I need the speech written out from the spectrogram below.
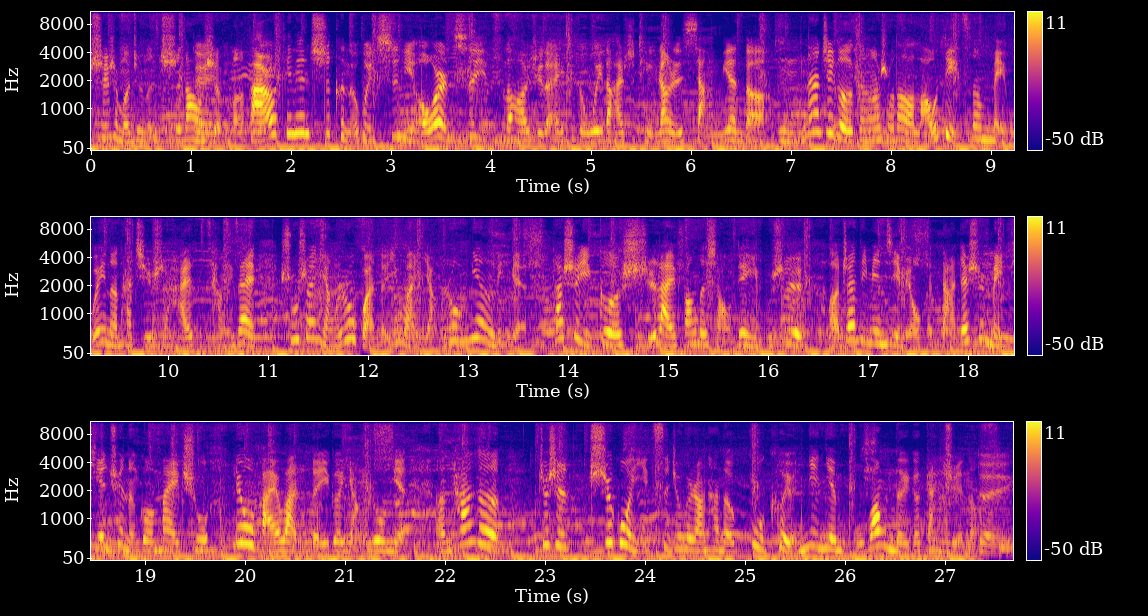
吃什么就能吃到什么，反而天天吃可能会吃腻，偶尔吃一次的话，觉得哎，这种味道还是挺让人想念的。嗯，那这个刚刚说到的老底子的美味呢，它其实还藏在书生羊肉馆的一碗羊肉面里面。它是一个十来方的小店，也不是呃占地面积也没有很大，但是每天却能够卖出六百碗的一个羊肉面。嗯，它的。就是吃过一次就会让他的顾客有念念不忘的一个感觉呢。对，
